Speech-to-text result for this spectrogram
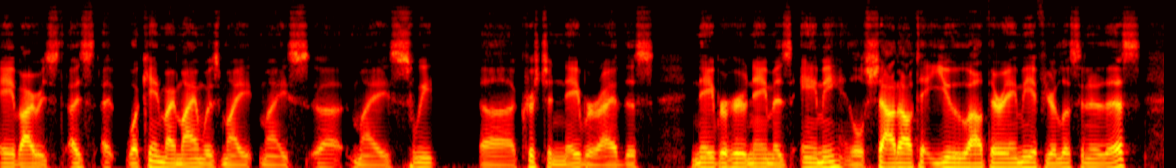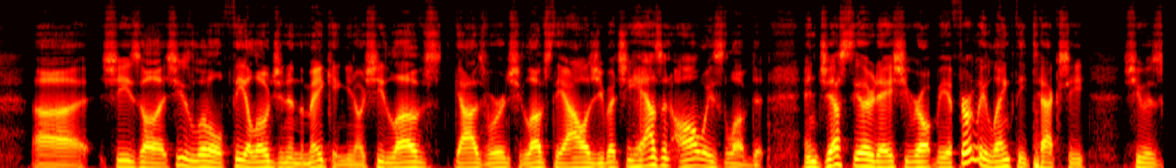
Abe, I was, I was uh, what came to my mind was my my uh, my sweet uh, Christian neighbor. I have this neighbor. Her name is Amy. A little shout out to you out there, Amy, if you're listening to this. Uh, she's a she's a little theologian in the making. You know, she loves God's word. She loves theology, but she hasn't always loved it. And just the other day, she wrote me a fairly lengthy text. She she was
